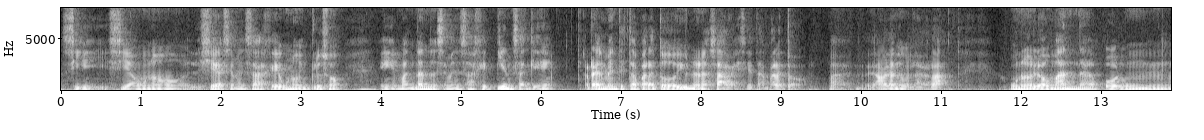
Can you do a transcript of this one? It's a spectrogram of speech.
Si, si a uno le llega ese mensaje, uno incluso eh, mandando ese mensaje piensa que realmente está para todo y uno no sabe si está para todo. hablando con la verdad. Uno lo manda por un...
